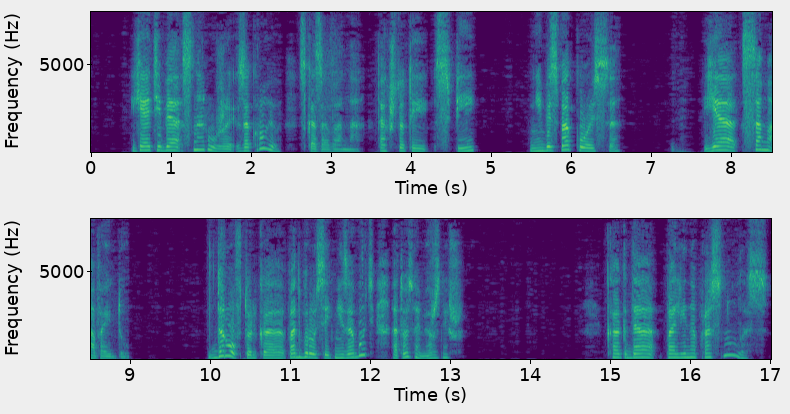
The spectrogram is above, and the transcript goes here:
— Я тебя снаружи закрою, — сказала она, — так что ты спи, не беспокойся. Я сама войду. Дров только подбросить не забудь, а то замерзнешь. Когда Полина проснулась,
